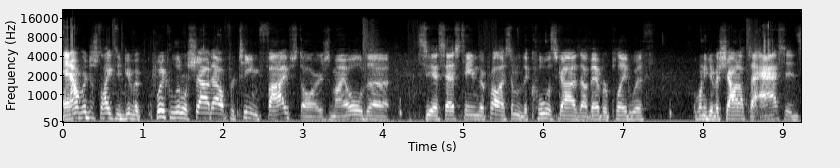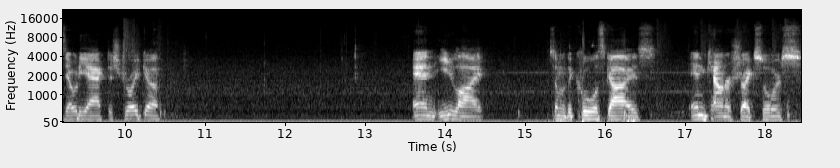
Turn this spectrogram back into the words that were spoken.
And I would just like to give a quick little shout out for Team Five Stars, my old uh, CSS team. They're probably some of the coolest guys I've ever played with. I want to give a shout out to Acid, Zodiac, Destroika, and Eli. Some of the coolest guys in Counter Strike Source.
